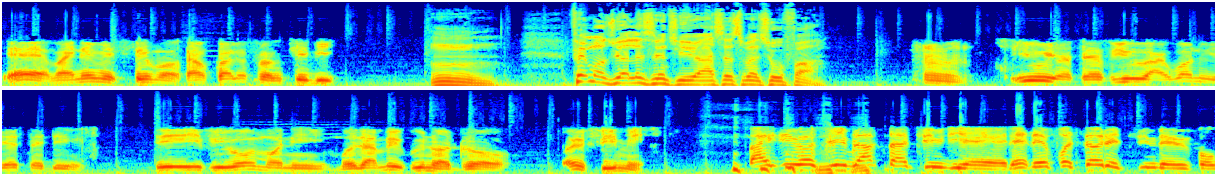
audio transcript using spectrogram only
Yeah, my name is Famous. I'm calling from TB. Mm. Famous, you are listening to your assessment so far. Hmm. You yourself, you, I won you yesterday. See, if you want money, Mozambique will not draw. Don't see me? But seriously, Black Star team, yeah, they, they for sure the team they for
